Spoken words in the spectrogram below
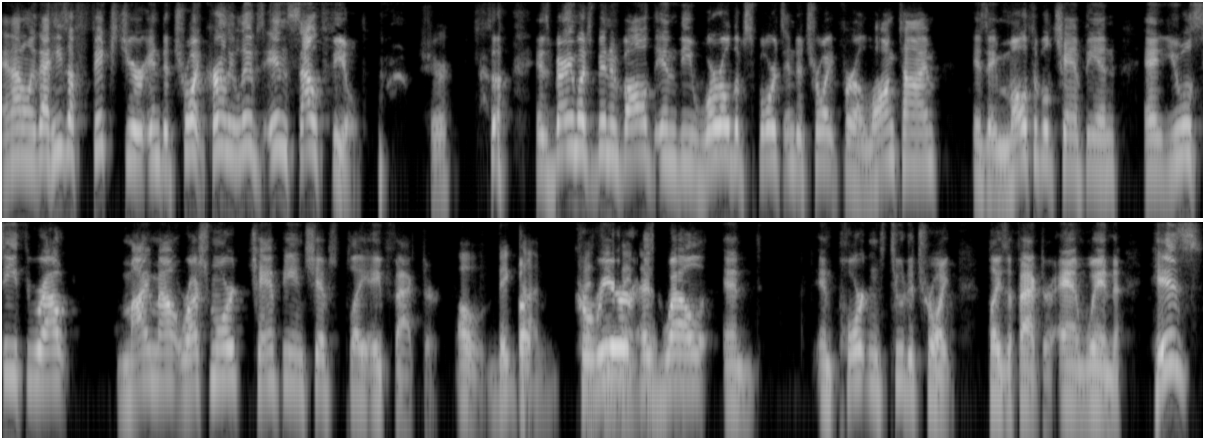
And not only that, he's a fixture in Detroit, currently lives in Southfield. Sure. So has very much been involved in the world of sports in Detroit for a long time, is a multiple champion, and you will see throughout my Mount Rushmore championships play a factor. Oh, big time. Career as well and importance to Detroit plays a factor. And when his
